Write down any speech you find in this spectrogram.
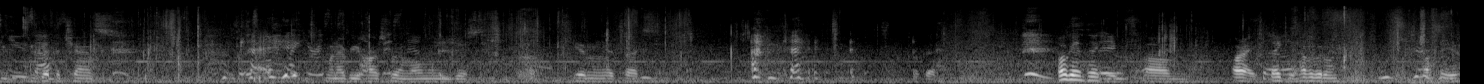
you, you get the chance, Okay. whenever your heart's feeling lonely, you just give me a text. okay. Okay. Okay. Thank you. Um. All right. Thank you. Have a good one. I'll see you.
